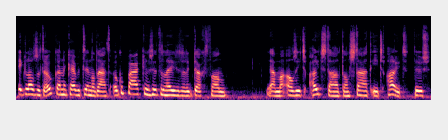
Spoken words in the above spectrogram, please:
ik las het ook en ik heb het inderdaad ook een paar keer zitten lezen dat ik dacht van... Ja, maar als iets uitstaat, dan staat iets uit. Dus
